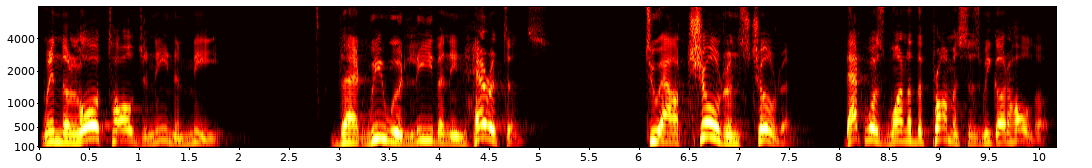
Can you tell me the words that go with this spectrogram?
when the Lord told Janine and me that we would leave an inheritance to our children's children, that was one of the promises we got hold of.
